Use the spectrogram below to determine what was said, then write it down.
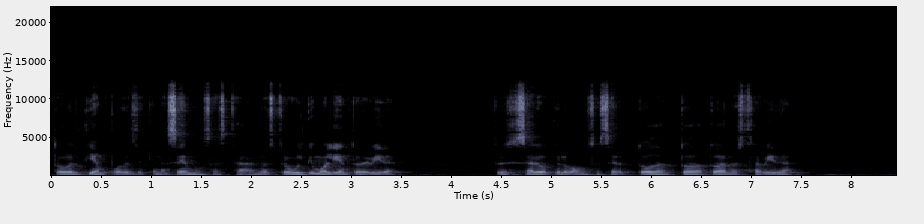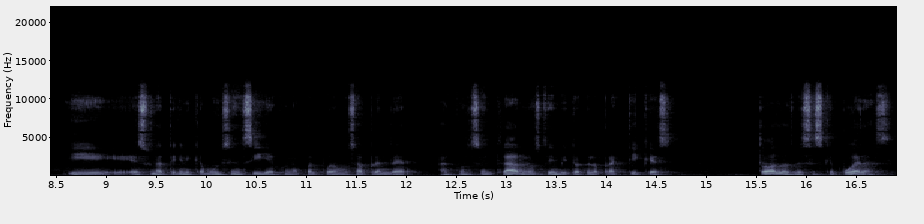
todo el tiempo, desde que nacemos hasta nuestro último aliento de vida. Entonces es algo que lo vamos a hacer toda, toda, toda nuestra vida y es una técnica muy sencilla con la cual podemos aprender a concentrarnos. Te invito a que lo practiques todas las veces que puedas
